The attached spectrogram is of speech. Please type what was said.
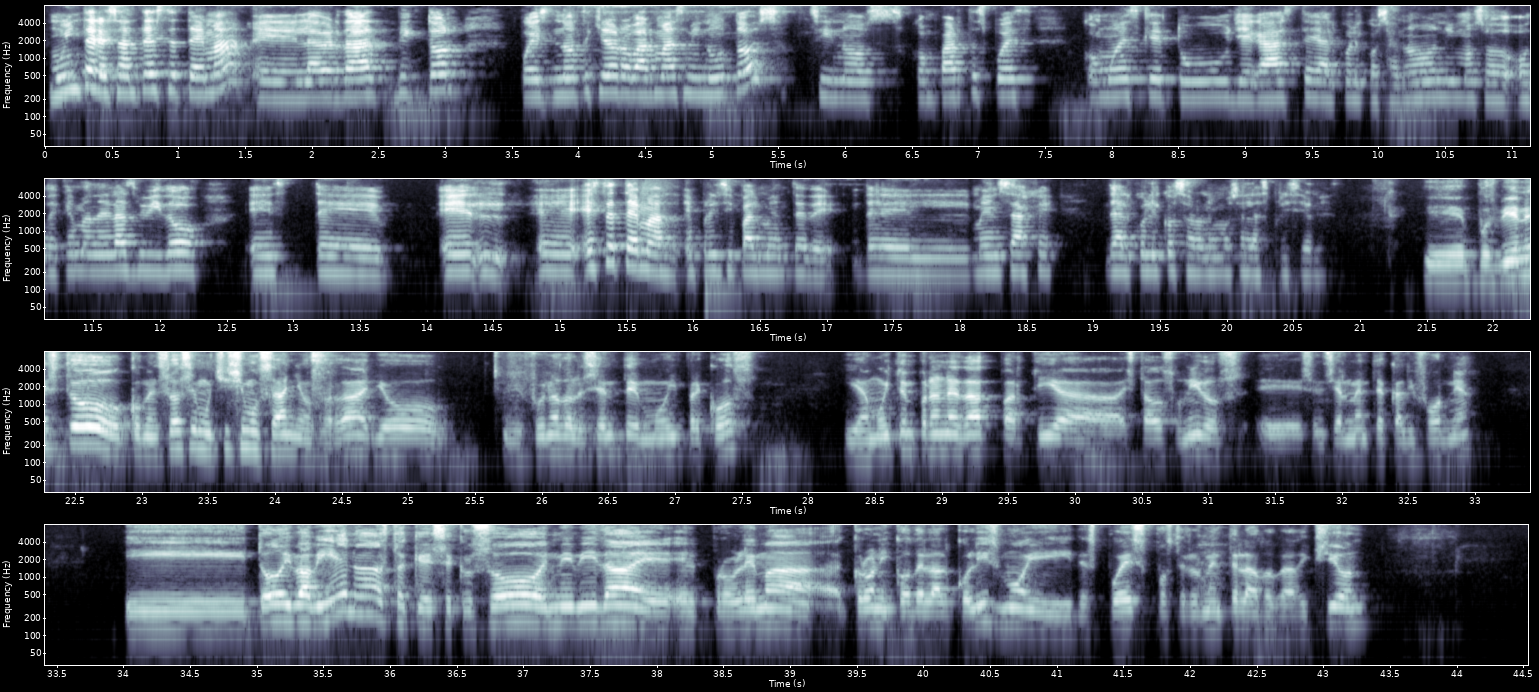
Muy interesante este tema. Eh, la verdad, Víctor, pues no te quiero robar más minutos. Si nos compartes, pues, cómo es que tú llegaste a Alcohólicos Anónimos o, o de qué manera has vivido este el, eh, este tema eh, principalmente de, del mensaje de Alcohólicos Anónimos en las prisiones? Eh, pues bien, esto comenzó hace muchísimos años, ¿verdad? Yo fui un adolescente muy precoz y a muy temprana edad partí a Estados Unidos, esencialmente a California, y todo iba bien hasta que se cruzó en mi vida el, problema crónico del alcoholismo y después, posteriormente, la drogadicción.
